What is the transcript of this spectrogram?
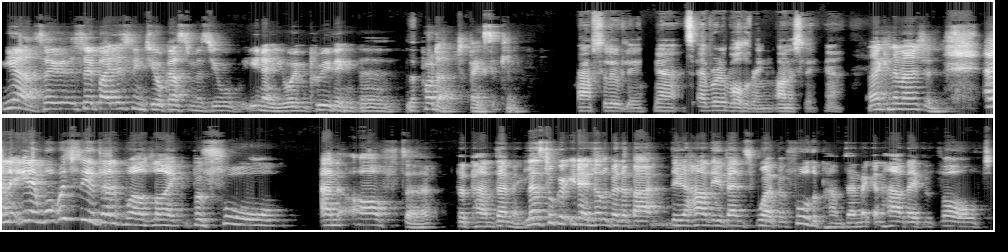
Yeah so so by listening to your customers you're you know you're improving the the product basically. Absolutely yeah it's ever evolving honestly yeah. I can imagine. And you know, what was the event world like before and after the pandemic? Let's talk, you know, a little bit about the, how the events were before the pandemic and how they've evolved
